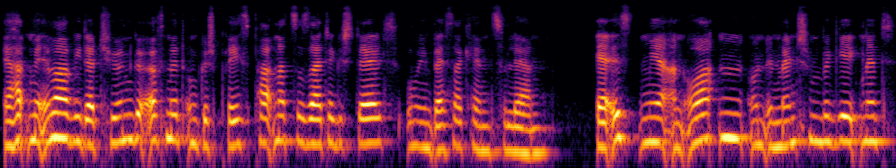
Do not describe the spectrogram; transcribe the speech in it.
Er hat mir immer wieder Türen geöffnet und Gesprächspartner zur Seite gestellt, um ihn besser kennenzulernen. Er ist mir an Orten und in Menschen begegnet,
